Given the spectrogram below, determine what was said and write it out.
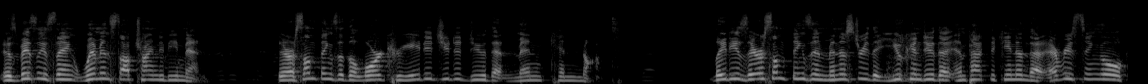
It was basically saying, women stop trying to be men. There are some things that the Lord created you to do that men cannot. Ladies, there are some things in ministry that you can do that impact the kingdom that every single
